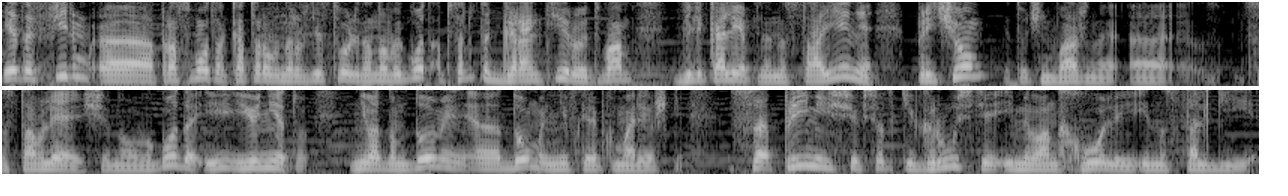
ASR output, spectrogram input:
Это фильм, э, просмотр которого на Рождество или на Новый год абсолютно гарантирует вам великолепное настроение. Причем, это очень важная э, составляющая Нового года, и ее нету ни в одном доме, э, дома, ни в «Крепком орешке». С примесью все-таки грусти и меланхолии и ностальгии,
